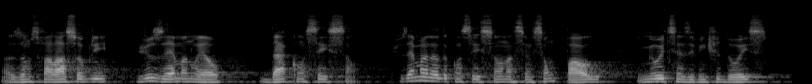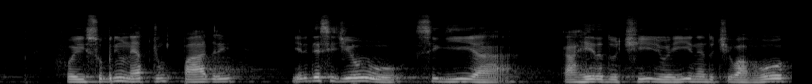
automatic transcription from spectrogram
Nós vamos falar sobre José Manuel da Conceição. José Manuel da Conceição nasceu em São Paulo em 1822 foi sobrinho neto de um padre e ele decidiu seguir a carreira do tio aí, né, do tio avô.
